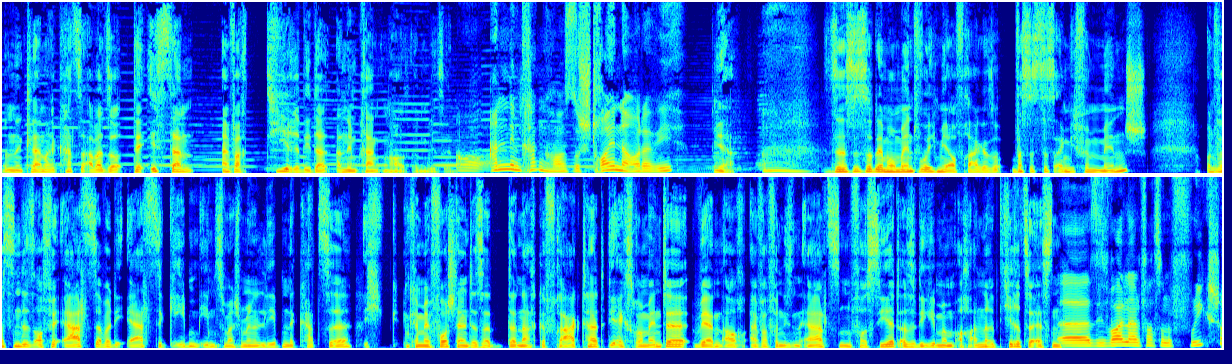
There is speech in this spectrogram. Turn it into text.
und eine kleinere Katze, aber so, der isst dann einfach Tiere, die da an dem Krankenhaus irgendwie sind. oh. An dem Krankenhaus, so Streuner oder wie? Ja. Das ist so der Moment, wo ich mir auch frage, so, was ist das eigentlich für ein Mensch? Und was sind das auch für Ärzte? Aber die Ärzte geben ihm zum Beispiel eine lebende Katze. Ich kann mir vorstellen, dass er danach gefragt hat. Die Experimente werden auch einfach von diesen Ärzten forciert. Also die geben ihm auch andere Tiere zu essen. Äh, sie wollen einfach so eine Freakshow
